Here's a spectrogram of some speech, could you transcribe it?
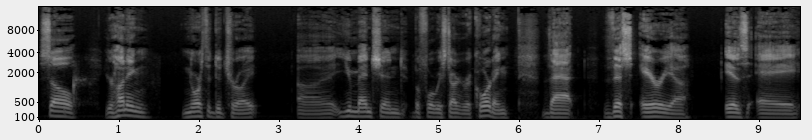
So you're hunting north of Detroit. Uh, you mentioned before we started recording that this area is a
